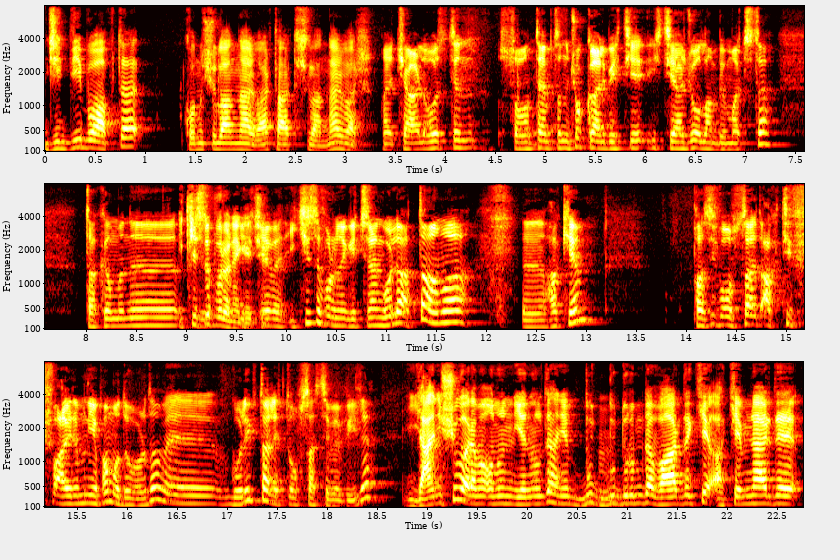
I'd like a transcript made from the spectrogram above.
ciddi bu hafta konuşulanlar var, tartışılanlar var. Charlie Austin Southampton'ın çok galibiyete ihtiyacı olan bir maçta takımını 2-0 öne geçirdi. Evet 2-0 öne geçiren golü attı ama e, hakem pasif offside aktif ayrımını yapamadı orada ve golü iptal etti offside sebebiyle. Yani şu var ama onun yanıldı hani bu bu durumda vardaki hakemler de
